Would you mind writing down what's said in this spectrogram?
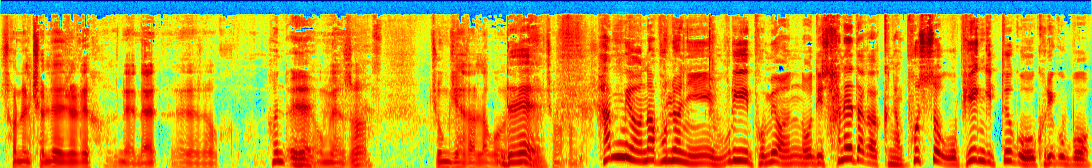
손을 절레절레 내서 네. 오면서 중지해달라고 네. 한미 연합 훈련이 우리 보면 어디 산에다가 그냥 포 쏘고 비행기 뜨고 그리고 뭐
